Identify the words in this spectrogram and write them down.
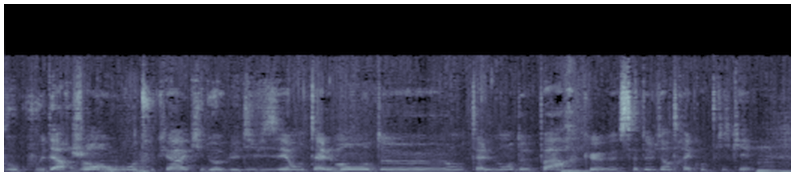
beaucoup d'argent, ou en tout cas qui doivent le diviser en tellement de, en tellement de parts mhm. que ça devient très compliqué. Mhm.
